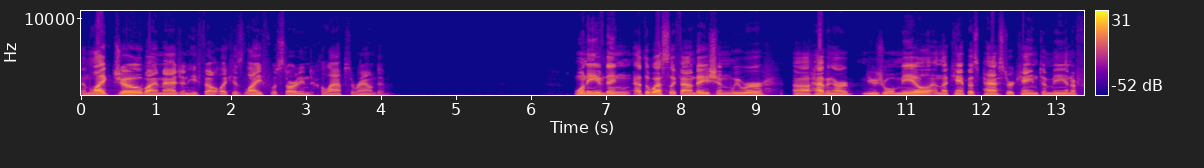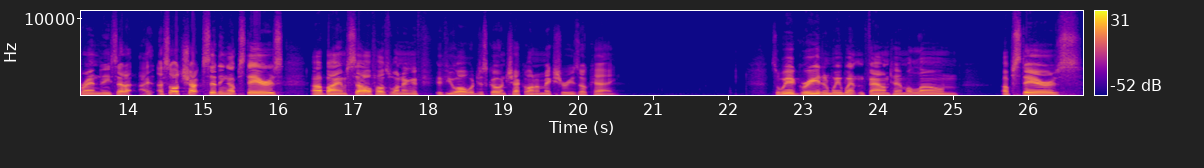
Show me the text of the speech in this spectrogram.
And like Job, I imagine he felt like his life was starting to collapse around him. One evening at the Wesley Foundation, we were uh, having our usual meal, and the campus pastor came to me and a friend, and he said, I, I saw Chuck sitting upstairs uh, by himself. I was wondering if, if you all would just go and check on him, make sure he's okay. So we agreed, and we went and found him alone upstairs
